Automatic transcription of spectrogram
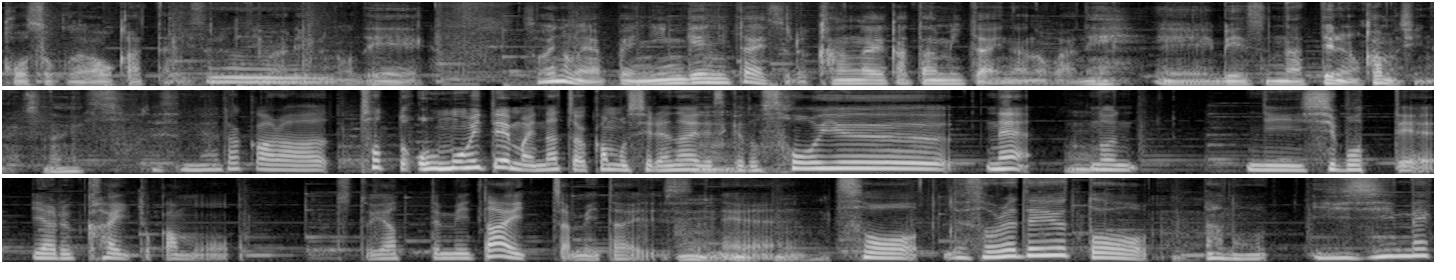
拘束が多かったりするって言われるので、そういうのもやっぱり人間に対する考え方みたいなのがね、えーベースになってるのかもしれないですね。そうですね。だからちょっと重いテーマになっちゃうかもしれないですけど、うん。そういうね、うん。のに絞ってやる回とかもちょっとやってみたいっちゃみたいですね。うんうんうん。そう。でそれで言うとあのいじめっ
